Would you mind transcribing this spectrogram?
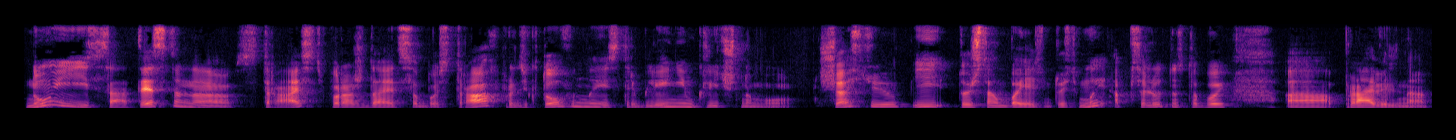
Ну и, соответственно, страсть порождает собой страх, продиктованный стремлением к личному счастью и той же самой боязнью. То есть мы абсолютно с тобой а, правильно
